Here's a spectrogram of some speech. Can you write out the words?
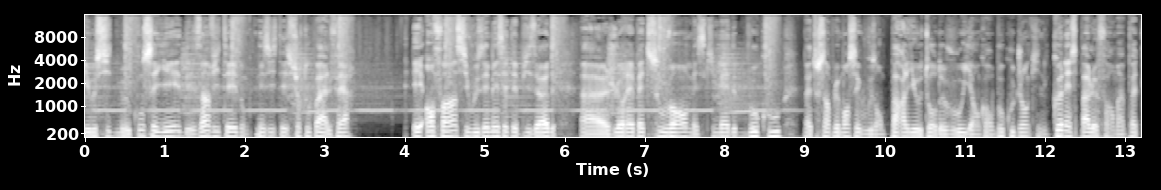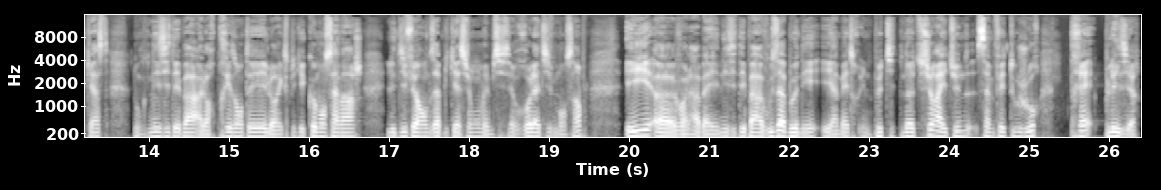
et aussi de me conseiller des invités. Donc n'hésitez surtout pas à le faire. Et enfin, si vous aimez cet épisode, euh, je le répète souvent, mais ce qui m'aide beaucoup, bah, tout simplement, c'est que vous en parliez autour de vous. Il y a encore beaucoup de gens qui ne connaissent pas le format podcast, donc n'hésitez pas à leur présenter, leur expliquer comment ça marche, les différentes applications, même si c'est relativement simple. Et euh, voilà, bah, n'hésitez pas à vous abonner et à mettre une petite note sur iTunes, ça me fait toujours très plaisir.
